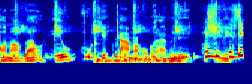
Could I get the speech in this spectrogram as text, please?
Allemaal wel heel goed je kamer opruimen nu, alsjeblieft.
